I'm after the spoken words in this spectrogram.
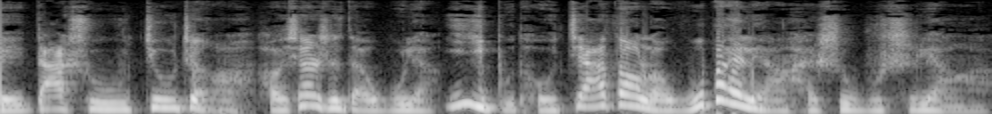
给大叔纠正啊，好像是在五两，易捕头加到了五百两还是五十两啊？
